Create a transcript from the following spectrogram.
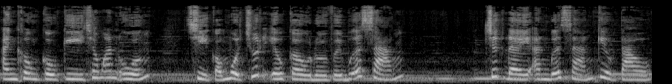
Anh không cầu kỳ trong ăn uống Chỉ có một chút yêu cầu đối với bữa sáng. Trước đây ăn bữa sáng kiểu tàu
